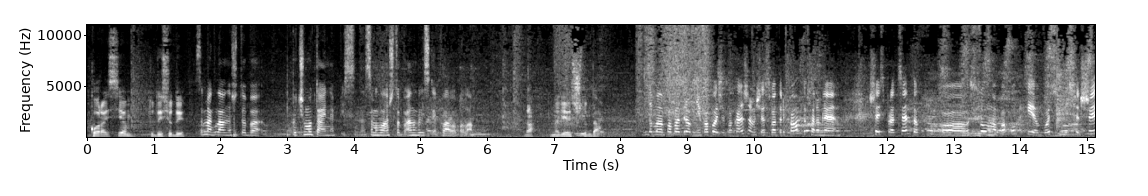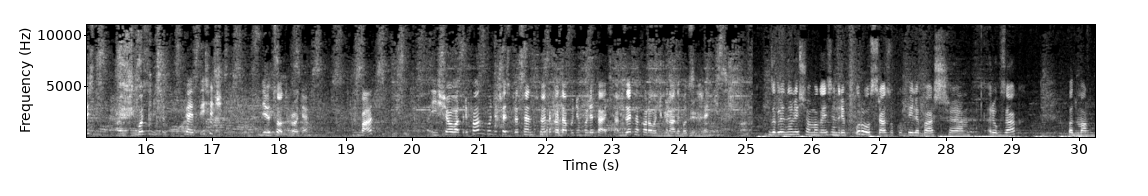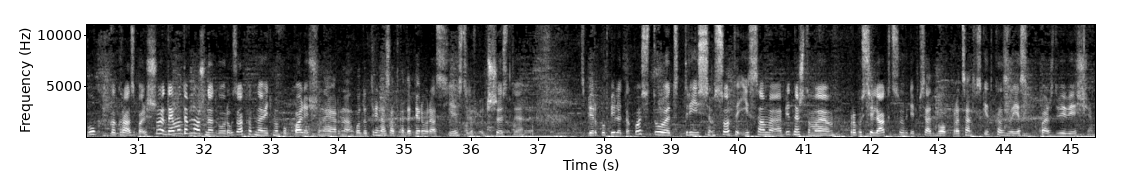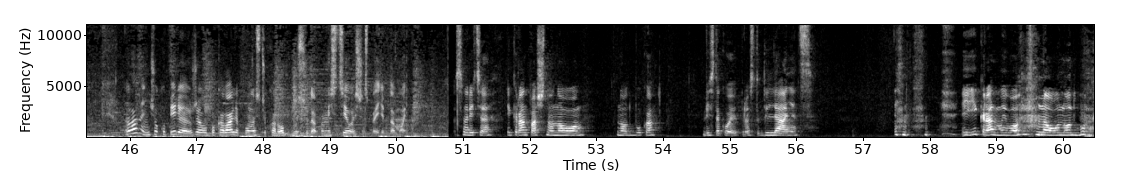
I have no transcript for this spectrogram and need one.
Core i7, туды-сюды. Самое главное, чтобы... Почему тай написано? Самое главное, чтобы английская клава была. Да, надеюсь, что да. Думаю, поподробнее попозже покажем. Сейчас Waterfound оформляем 6%. э, Сумма покупки 86, 85 тысяч 900 вроде. Бац. Еще Waterfound будет 6%, но это когда будем вылетать. Обязательно коробочку надо будет сохранить. Заглянули еще в магазин Репуру, сразу купили Паш э, рюкзак под MacBook, как раз большой. Да ему давно уже надо было рюкзак обновить. Мы покупали еще, наверное, года три назад, когда первый раз ездили в путешествие. Теперь купили такой, стоит 3 700. И самое обидное, что мы пропустили акцию, где 50 было процентов скидка, за если покупаешь две вещи. Ну ладно, ничего, купили, уже упаковали полностью коробку, сюда поместилась. Сейчас поедем домой. Смотрите, экран Пашиного нового ноутбука. Весь такой просто глянец. И экран моего нового ноутбука.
